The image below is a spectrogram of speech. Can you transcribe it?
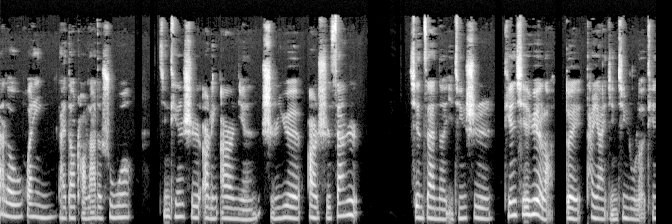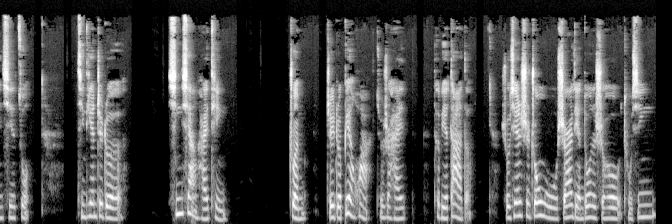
Hello，欢迎来到考拉的树窝。今天是二零二二年十月二十三日，现在呢已经是天蝎月了，对，太阳已经进入了天蝎座。今天这个星象还挺转，这个变化就是还特别大的。首先是中午十二点多的时候，土星。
